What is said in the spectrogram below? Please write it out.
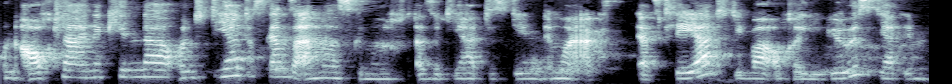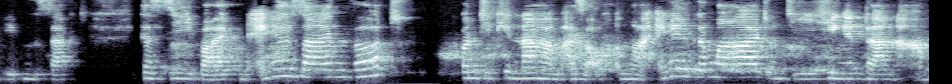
und auch kleine Kinder. Und die hat es ganz anders gemacht. Also die hat es denen immer erklärt. Die war auch religiös. Die hat eben gesagt, dass sie bald ein Engel sein wird. Und die Kinder haben also auch immer Engel gemalt und die hingen dann am,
